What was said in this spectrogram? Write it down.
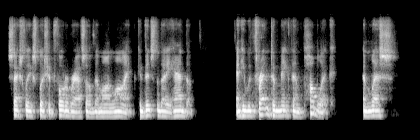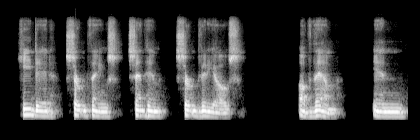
sexually explicit photographs of them online, convince them that he had them. And he would threaten to make them public unless he did certain things sent him certain videos of them in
